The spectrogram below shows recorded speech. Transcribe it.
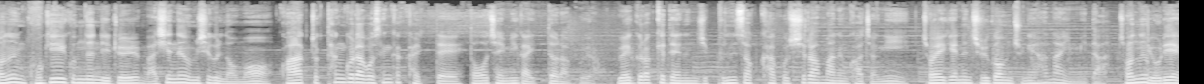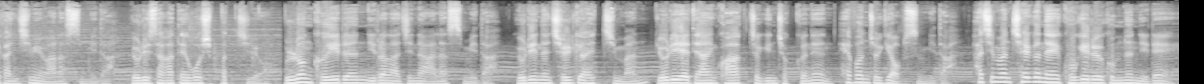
저는 고기 굽는 일을 맛있는 음식을 넘어 과학적 탐구라고 생각할 때 더 재미가 있더라고요. 왜 그렇게 되는지 분석하고 실험하는 과정이 저에게는 즐거움 중에 하나입니다. 저는 요리에 관심이 많았습니다. 요리사가 되고 싶었지요. 물론 그 일은 일어나지는 않았습니다. 요리는 즐겨 했지만 요리에 대한 과학적인 접근은 해본 적이 없습니다. 하지만 최근에 고기를 굽는 일에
